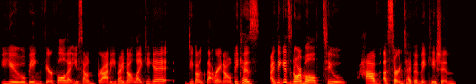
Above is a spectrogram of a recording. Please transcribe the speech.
you being fearful that you sound bratty by not liking it, debunk that right now because I think it's normal to have a certain type of vacation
